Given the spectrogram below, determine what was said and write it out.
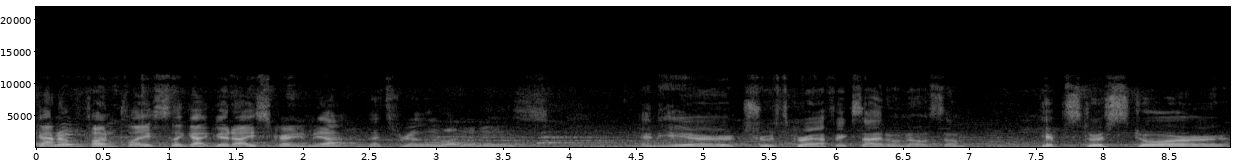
kind of a fun place. They got good ice cream. Yeah, that's really what it is. And here, Truth Graphics, I don't know, some hipster store.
